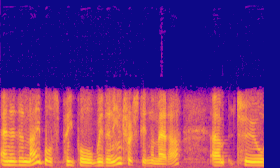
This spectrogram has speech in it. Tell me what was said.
and it enables people with an interest in the matter um, to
